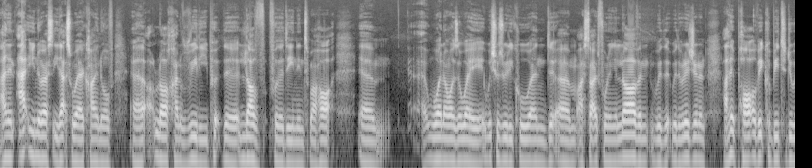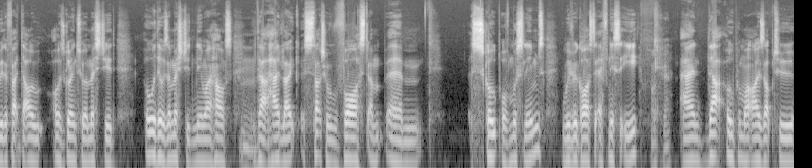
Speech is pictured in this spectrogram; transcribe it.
And then at university, that's where kind of uh, Allah kind of really put the love for the Deen into my heart. Um, when I was away, which was really cool, and um, I started falling in love and with with religion, and I think part of it could be to do with the fact that I, I was going to a masjid. Oh, there was a masjid near my house Mm. that had like such a vast um, um, scope of Muslims with Yeah. regards to ethnicity, Okay. and that opened my eyes up to.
